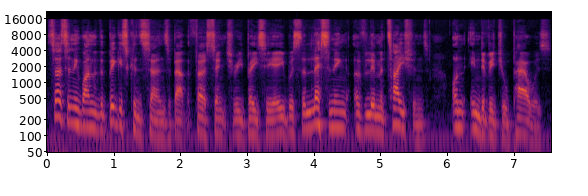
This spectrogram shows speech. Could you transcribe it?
Certainly, one of the biggest concerns about the first century BCE was the lessening of limitations on individual powers.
